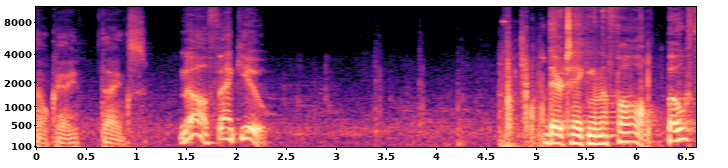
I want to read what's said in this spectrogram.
Okay, thanks. No, thank you. They're taking the fall. Both.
